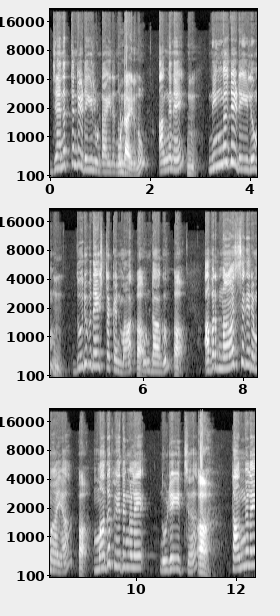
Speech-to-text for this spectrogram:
ജനത്തിന്റെ ഇടയിൽ ഉണ്ടായിരുന്നു. ഉണ്ടായിരുന്നു. അങ്ങനെ. നിങ്ങളുടെ ഇടയിലും ദുരുപദേഷ്ടക്കന്മാർ ഉണ്ടാകും. അവർ നാശകരമായ മതഭേദങ്ങളെ നുഴയിച്ച് തങ്ങളെ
